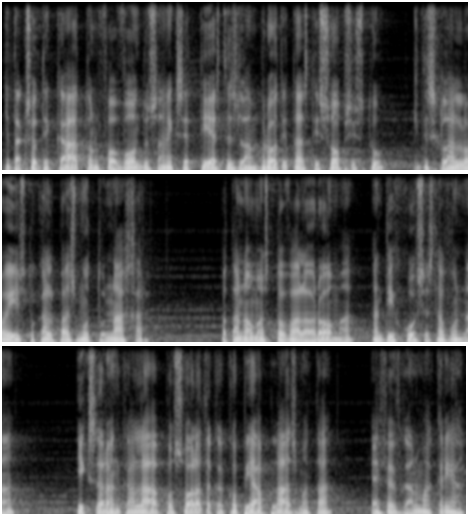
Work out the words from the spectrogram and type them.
και τα ξωτικά τον φοβόντουσαν εξαιτίας της λαμπρότητας της όψης του και της χλαλοής του καλπασμού του Νάχαρ. Όταν όμως το βαλορώμα αντιχούσε στα βουνά, ήξεραν καλά πως όλα τα κακοπιά πλάσματα έφευγαν μακριά.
